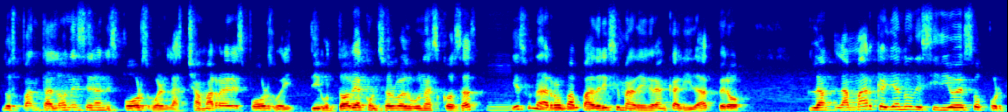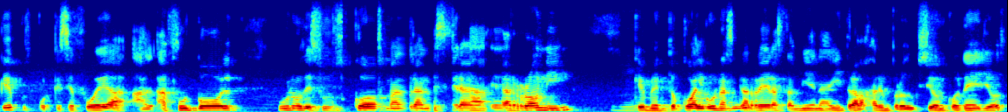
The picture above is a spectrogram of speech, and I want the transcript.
los pantalones eran sportswear, las chamarras eran sportswear, digo, todavía conservo algunas cosas, y es una ropa padrísima de gran calidad, pero la, marca ya no decidió eso, ¿por qué? Pues porque se fue a, fútbol, uno de sus cosas más grandes era, era running, que me tocó algunas carreras también ahí trabajar en producción con ellos,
